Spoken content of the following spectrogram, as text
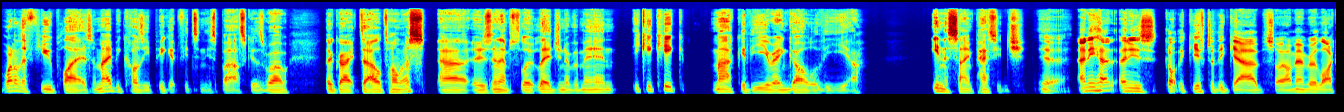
one of the few players, and maybe Kozzie Pickett fits in this basket as well. The great Dale Thomas, uh, who's an absolute legend of a man. He could kick mark of the year and goal of the year in the same passage. Yeah, and he had, and he's got the gift of the gab. So I remember, like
